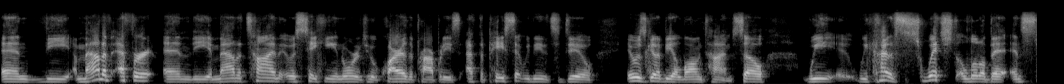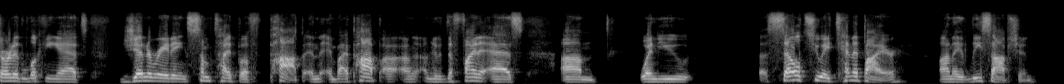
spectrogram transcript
And the amount of effort and the amount of time it was taking in order to acquire the properties at the pace that we needed to do, it was going to be a long time. So we we kind of switched a little bit and started looking at generating some type of pop. And, and by pop, I'm, I'm going to define it as um, when you sell to a tenant buyer on a lease option,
